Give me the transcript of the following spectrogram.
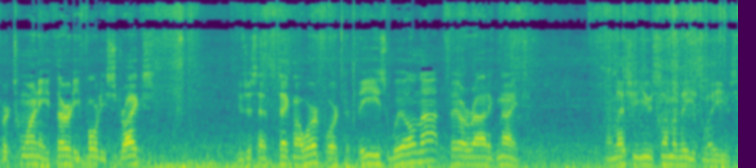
for 20, 30, 40 strikes. You just have to take my word for it that these will not ferro rod ignite unless you use some of these leaves.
